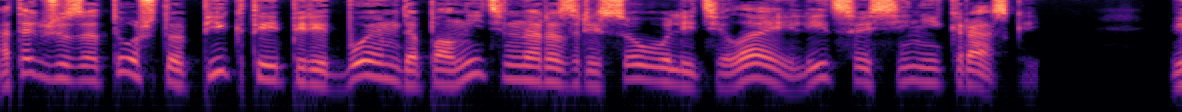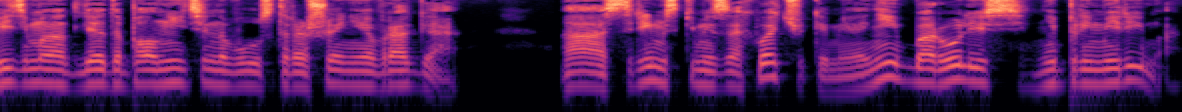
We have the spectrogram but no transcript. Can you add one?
а также за то, что пикты перед боем дополнительно разрисовывали тела и лица синей краской, видимо, для дополнительного устрашения врага, а с римскими захватчиками они боролись непримиримо.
